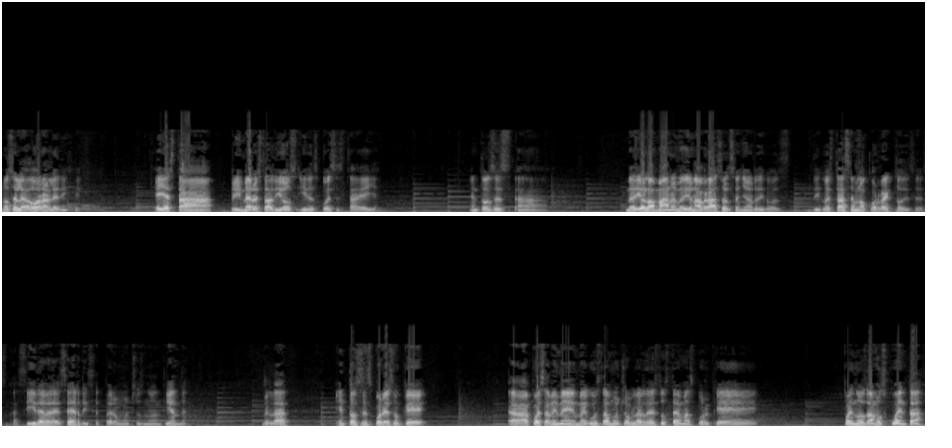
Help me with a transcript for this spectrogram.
no se le adora, le dije. Ella está, primero está Dios y después está ella. Entonces ah, me dio la mano y me dio un abrazo el Señor. Dijo, dijo, estás en lo correcto. Dice, así debe de ser, dice, pero muchos no entienden. ¿Verdad? Entonces por eso que, ah, pues a mí me, me gusta mucho hablar de estos temas porque, pues nos damos cuenta,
